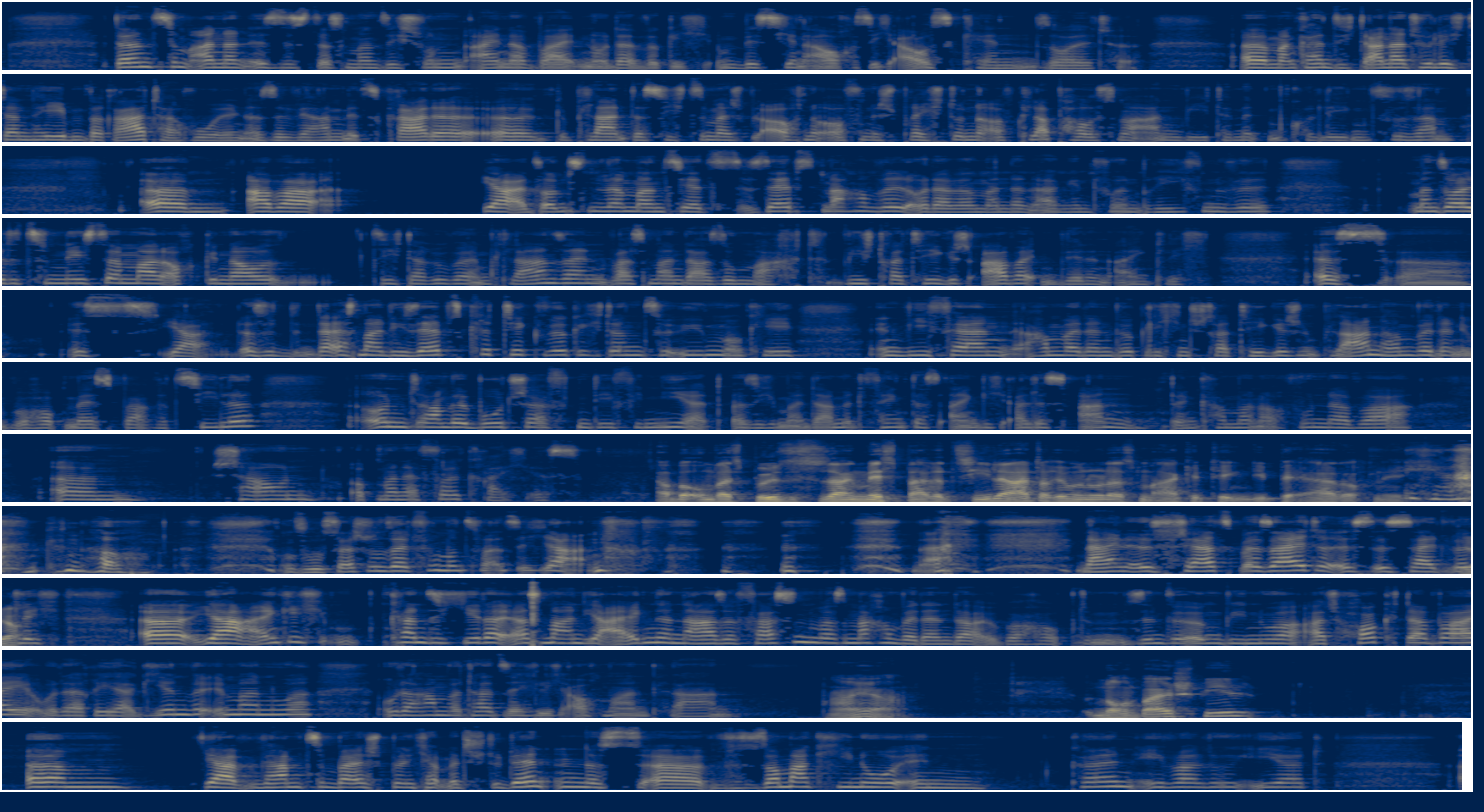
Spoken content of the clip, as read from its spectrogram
Dann zum anderen ist es, dass man sich schon einarbeiten oder wirklich ein bisschen auch sich auskennen sollte. Äh, man kann sich da natürlich dann eben Berater holen. Also wir haben jetzt gerade äh, geplant, dass ich zum Beispiel auch eine offene Sprechstunde auf Clubhouse mal anbiete mit einem Kollegen zusammen. Ähm, aber ja, ansonsten, wenn man es jetzt selbst machen will oder wenn man dann Agenturen briefen will, man sollte zunächst einmal auch genau sich darüber im Klaren sein, was man da so macht. Wie strategisch arbeiten wir denn eigentlich? Es äh, ist, ja, also da erstmal die Selbstkritik wirklich dann zu üben, okay, inwiefern haben wir denn wirklich einen strategischen Plan? Haben wir denn überhaupt messbare Ziele? Und haben wir Botschaften definiert? Also ich meine, damit fängt das eigentlich alles an. Dann kann man auch wunderbar ähm, schauen, ob man erfolgreich ist. Aber um was Böses zu sagen, messbare Ziele hat doch immer nur das Marketing, die PR doch nicht. Ja, genau. Und so ist das schon seit 25 Jahren. nein, nein, es Scherz beiseite. Es ist halt wirklich, ja. Äh, ja, eigentlich kann sich jeder erstmal an die eigene Nase fassen. Was machen wir denn da überhaupt? Sind wir irgendwie nur ad hoc dabei oder reagieren wir immer nur? Oder haben wir tatsächlich auch mal einen Plan? Ah ja. Noch ein Beispiel? Ähm, ja, wir haben zum Beispiel, ich habe mit Studenten das äh, Sommerkino in Köln evaluiert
